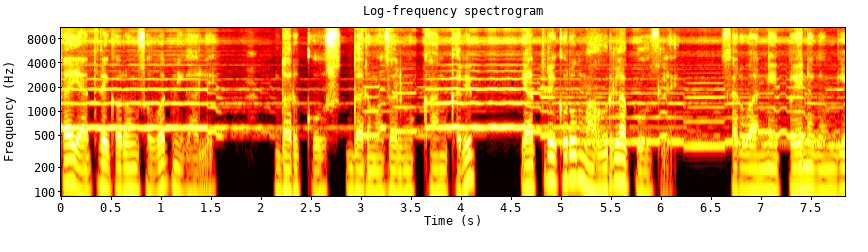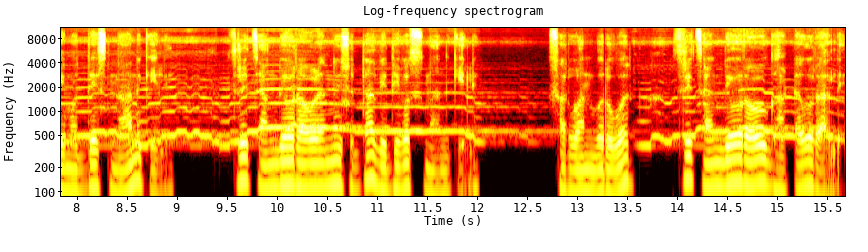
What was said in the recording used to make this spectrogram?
त्या यात्रेकरूंसोबत निघाले. दरकोस दरमजल मुक्काम करीत यात्रेकरू माहूरला पोहोचले. सर्वांनी पैनगंगेमध्ये स्नान केले. श्री चांगदेवरावळांनी सुद्धा विधिवत स्नान केले. सर्वांबरोबर श्री चांगदेवराव घाटावर आले.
